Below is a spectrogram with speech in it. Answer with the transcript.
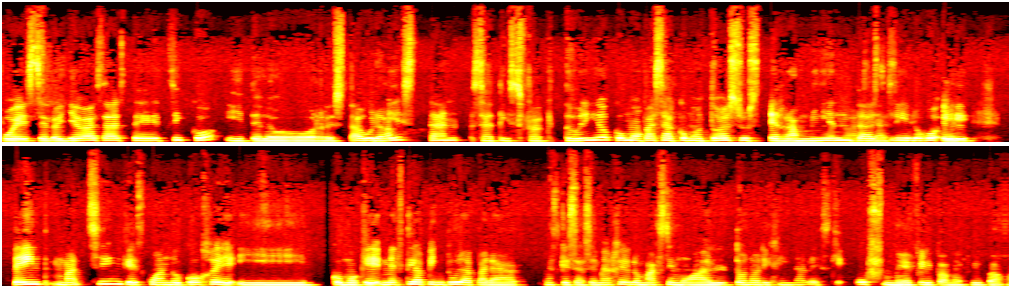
Pues se lo llevas a este chico y te lo restaura. Es tan satisfactorio como pasa como todas sus herramientas y luego el paint matching, que es cuando coge y como que mezcla pintura para pues que se asemeje lo máximo al tono original, es que, uff, me flipa, me flipa.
